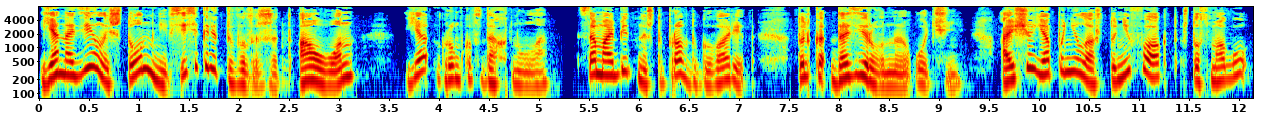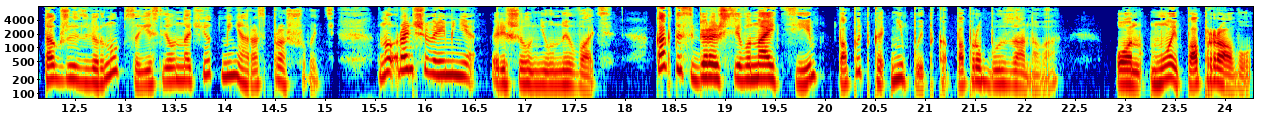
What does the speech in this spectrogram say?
Я надеялась, что он мне все секреты выложит, а он... Я громко вздохнула. Самое обидное, что правду говорит, только дозированную очень. А еще я поняла, что не факт, что смогу так же извернуться, если он начнет меня расспрашивать. Но раньше времени решил не унывать. «Как ты собираешься его найти?» Попытка не пытка, попробую заново. «Он мой по праву,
